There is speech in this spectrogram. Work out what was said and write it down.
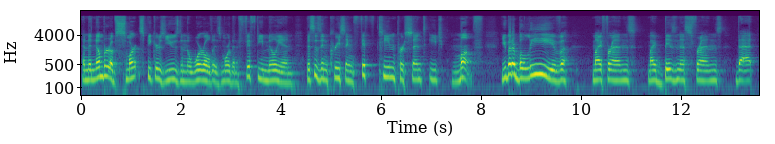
and the number of smart speakers used in the world is more than 50 million. This is increasing 15% each month. You better believe, my friends, my business friends, that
